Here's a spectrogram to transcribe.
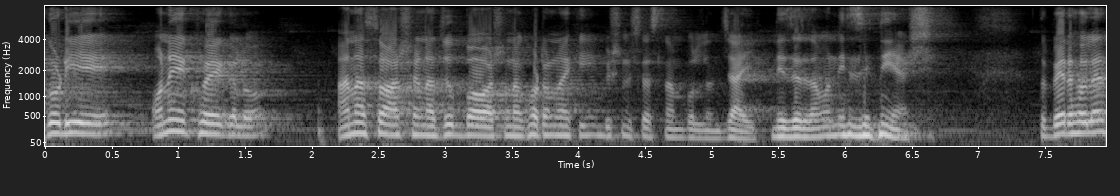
গড়িয়ে অনেক হয়ে গেল। আনাসও আসে না, জুব্বাও আসে না। ঘটনা কি? বিষ্ণু ইসলাম বললেন, যাই, নিজের জামা নিজে নিয়ে আসি। তো বের হলেন,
